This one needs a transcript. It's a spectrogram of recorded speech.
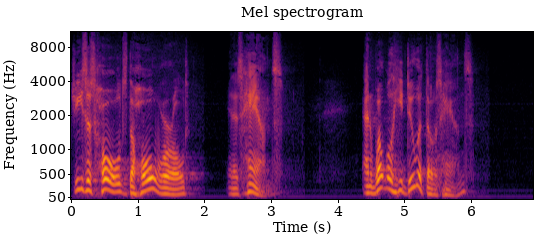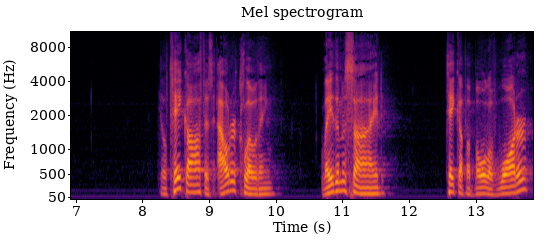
Jesus holds the whole world in his hands. And what will he do with those hands? He'll take off his outer clothing, lay them aside, take up a bowl of water,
